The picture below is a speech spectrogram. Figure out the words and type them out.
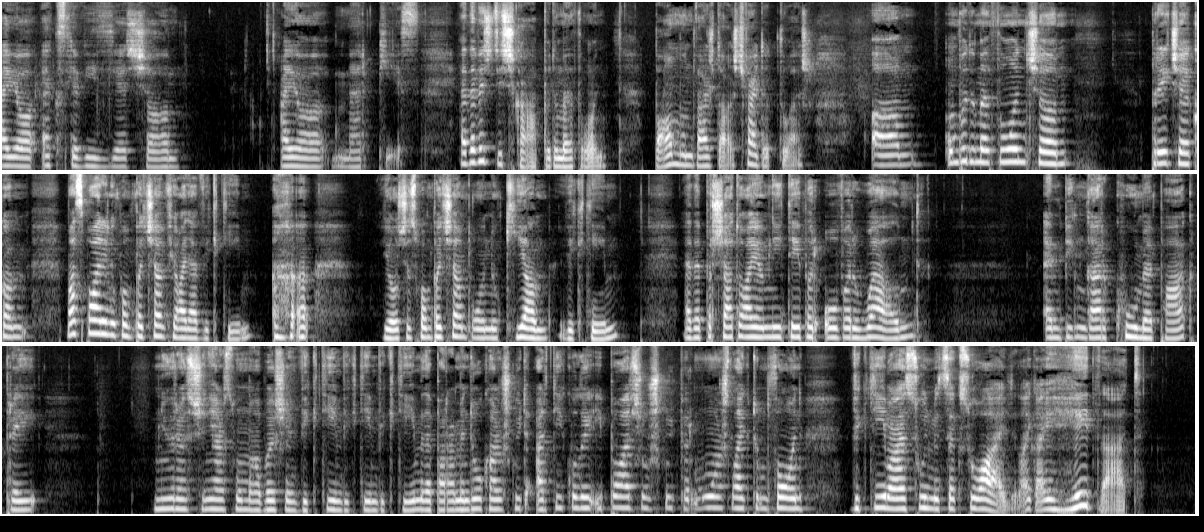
ajo eks lëvizje që ajo merr pjesë. Edhe veç diçka po du me thonë. Po, mund të vazhdosh, çfarë do të thuash? Um, unë po du me thonë që prej që e kom, mas pari nuk po më pëlqen fjala viktim, Jo që s'po m'pëlqen po unë nuk jam viktimë edhe për qato jom ni tepër overwhelmed e e mbingarkume pak prej mnyrës që njerëz m'u ma bojshin viktimë viktimë viktimë dhe paramendo kanë shkrujt artikulli i parë që u shkrujt për mu është like tu m'thonë viktima e sulmit seksual like I hate that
